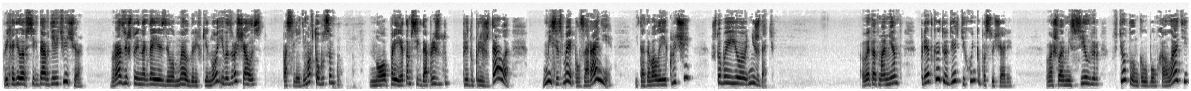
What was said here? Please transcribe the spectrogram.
Приходила всегда в девять вечера. Разве что иногда ездила в Мелбери в кино и возвращалась последним автобусом. Но при этом всегда предупреждала миссис Мейпл заранее, и та давала ей ключи, чтобы ее не ждать. В этот момент при открытую дверь тихонько постучали. Вошла мисс Силвер в теплом голубом халате,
